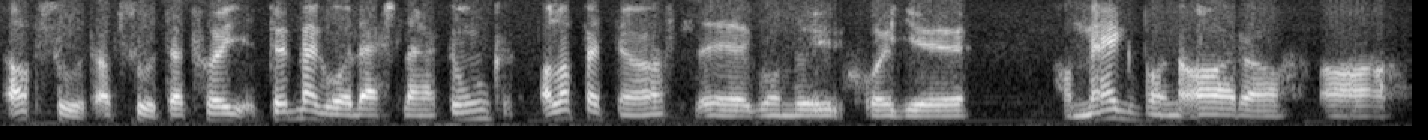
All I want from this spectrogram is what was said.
Abszolút, abszolút. Tehát, hogy több megoldást látunk. Alapvetően azt gondoljuk, hogy ha megvan arra a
